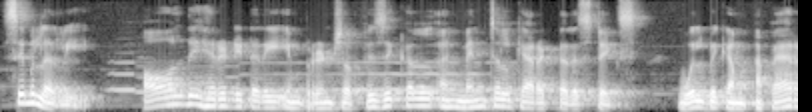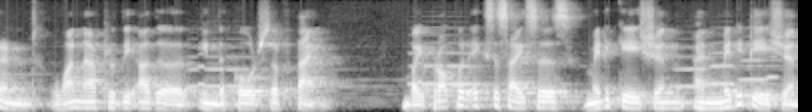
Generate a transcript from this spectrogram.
Similarly, all the hereditary imprints of physical and mental characteristics will become apparent one after the other in the course of time. By proper exercises, medication, and meditation,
